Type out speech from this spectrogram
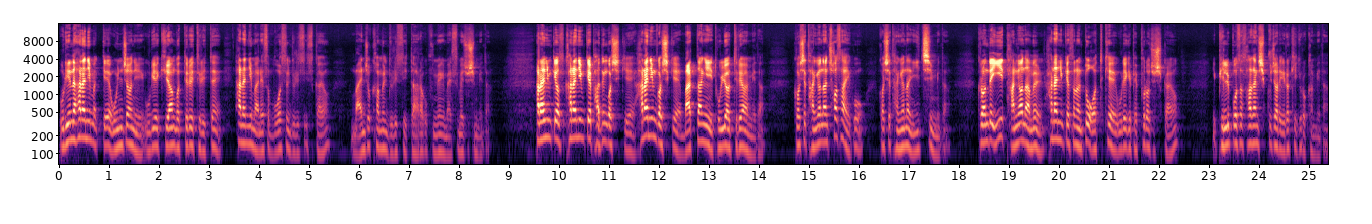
우리는 하나님께 온전히 우리의 귀한 것들을 드릴 때 하나님 안에서 무엇을 누릴 수 있을까요? 만족함을 누릴 수 있다라고 분명히 말씀해 주십니다. 하나님께 하나님께 받은 것이기에 하나님 것이기에 마땅히 돌려드려야 합니다. 그것이 당연한 처사이고 그것이 당연한 이치입니다. 그런데 이 당연함을 하나님께서는 또 어떻게 우리에게 베풀어 주실까요? 빌립보서 4장 19절에 이렇게 기록합니다.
